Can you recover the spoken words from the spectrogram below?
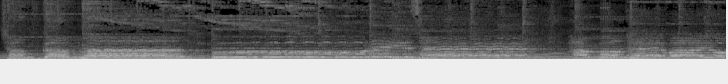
잠깐만 우리 이제 한번 해봐요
